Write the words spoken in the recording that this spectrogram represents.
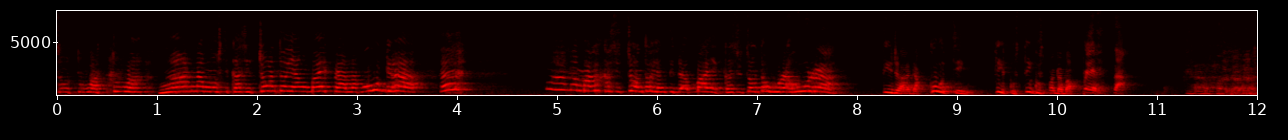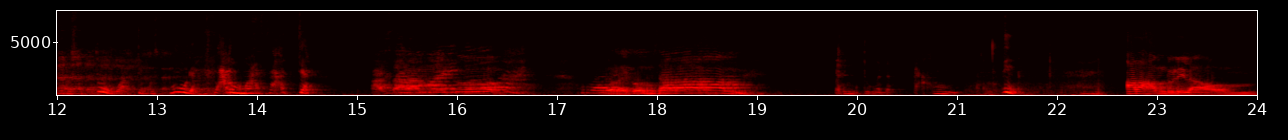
So tua-tua, ngana mesti kasih contoh yang baik ke anak muda. Hah? Ngana malah kasih contoh yang tidak baik, kasih contoh hura-hura. Tidak ada kucing, tikus-tikus pada bak pesta. Tikus tua, tikus muda, sama saja. Assalamualaikum. Waalaikumsalam. Untung ada kamu. Alhamdulillah Om.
